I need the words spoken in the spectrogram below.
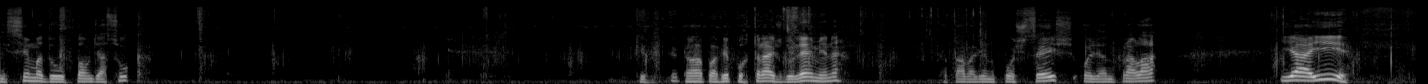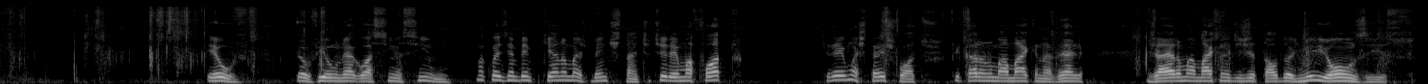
em cima do pão de açúcar. Que estava para ver por trás do leme, né? Eu estava ali no posto 6, olhando para lá. E aí eu, eu vi um negocinho assim, um, uma coisinha bem pequena, mas bem distante. Eu tirei uma foto, tirei umas três fotos. Ficaram numa máquina velha, já era uma máquina digital, 2011 isso.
